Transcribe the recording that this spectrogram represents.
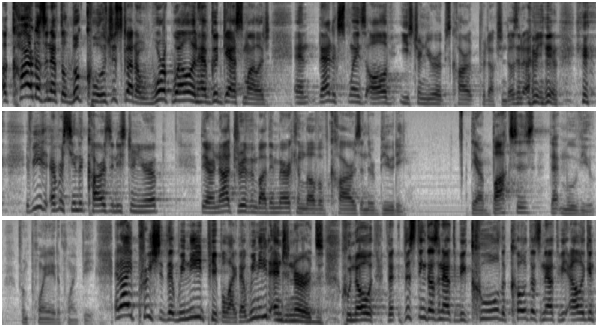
A car doesn't have to look cool, it's just got to work well and have good gas mileage. And that explains all of Eastern Europe's car production, doesn't it? I mean, if you've ever seen the cars in Eastern Europe, they are not driven by the American love of cars and their beauty. They are boxes that move you from point A to point B. And I appreciate that we need people like that. We need engineers who know that this thing doesn't have to be cool, the code doesn't have to be elegant,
